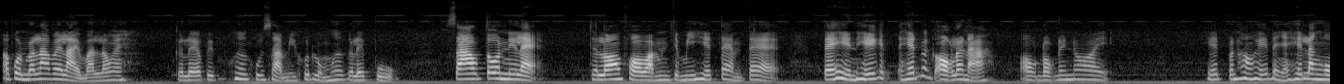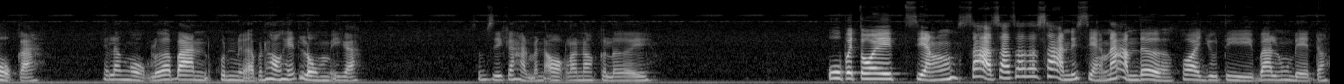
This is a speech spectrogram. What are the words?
เอาผลมาลากไปหลายวันแล้วไง ก็เลยเอาไปเพื่อคุณสามีคุณหลุมเพื่อก็เลยปลูกซาวต้นนี่แหละ จะลองพอว่ามันจะมีเฮ็ดแต้มแต่ แต่เห็นเฮ็ดเฮ็ดมันออกแล้วนะออกดอกน้อยๆเฮ็ดเป็นห้องเฮ็ดอะไรอย่างเฮ็ดละโงกอะเฮ็ดละโงกหรือว่าบ้านคนเหนือเป็นห้องเฮ็ดลมอีกอะสมศรีก็หันมันออกแล้วเนาะก็เลย อูไปตัวเสียงซาดซาดซาดซาดซาดนี่เสียงน้ำเด้อเพราะว่าอยู่ตีบ้านลุงเดชเนาะ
